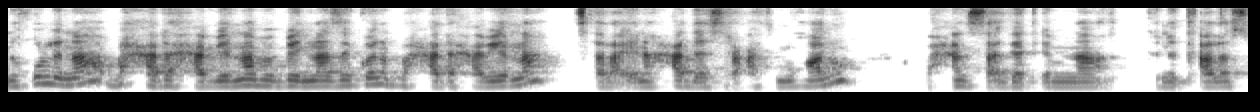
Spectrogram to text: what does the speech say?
ንኩልና ብሓደ ሓቢርና በበይና ዘይኮነ ብሓደ ሓቢርና ፀላኢና ሓደ ስርዓት ምኳኑ ብሓንሳ ገጢምና ክንቃለሶ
